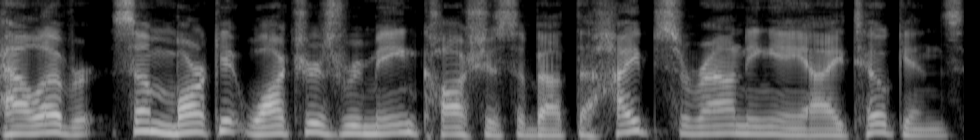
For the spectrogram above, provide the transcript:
However, some market watchers remain cautious about the hype surrounding AI tokens,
